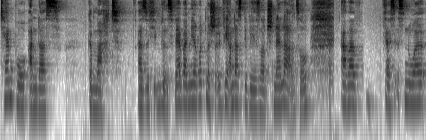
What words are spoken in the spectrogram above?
Tempo anders gemacht. Also ich, es wäre bei mir rhythmisch irgendwie anders gewesen und schneller und so. Aber das ist nur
